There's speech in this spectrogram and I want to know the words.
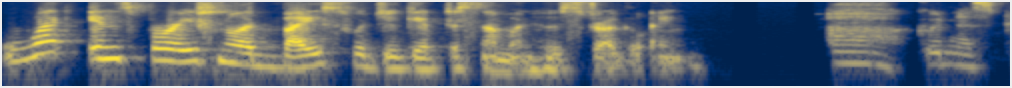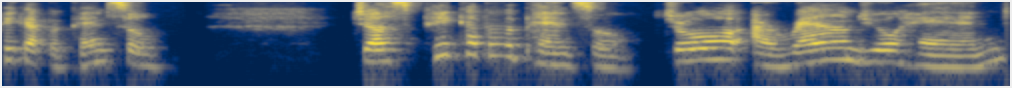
what inspirational advice would you give to someone who's struggling? Oh, goodness, pick up a pencil. Just pick up a pencil, draw around your hand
